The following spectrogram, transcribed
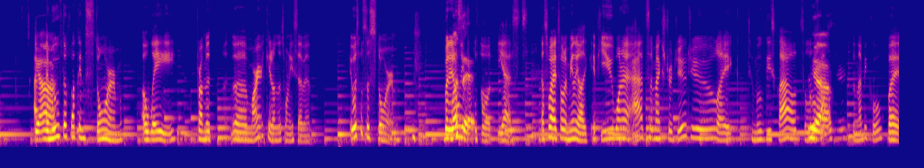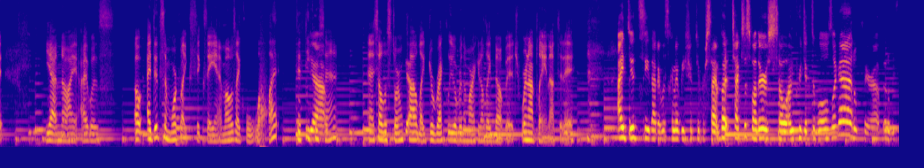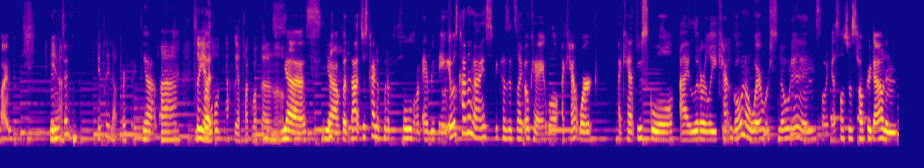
I- I, moved the fucking storm away from the the market on the 27th. It was supposed to storm, but it Was only it? drizzled. Yes, that's why I told Amelia like if you want to add some extra juju, like to move these clouds a little Yeah. faster, then that'd be cool. But yeah, no, I I was. Oh, I did some work like 6 a.m. I was like, what? 50 percent? And I saw the storm Yeah. cloud like directly over the market. I was like, no, bitch, we're not playing that today. I did see that it was going to be 50%, but Texas weather is so unpredictable. I was like, ah, it'll clear up. It'll be fine. And Yeah. it did. It played out perfect. Yeah. Um. So yeah, But- we'll definitely have to talk about that. Yes, yeah, but that just kind of put a hold on everything. It was kind of nice because it's like, okay, well, I can't work, I can't do school, I literally can't go nowhere. We're snowed in, so I guess I'll just hunker down and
